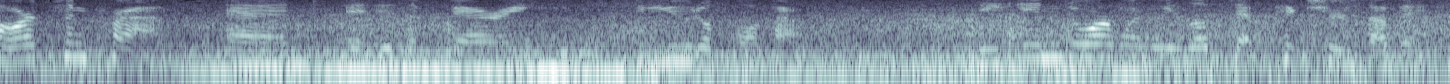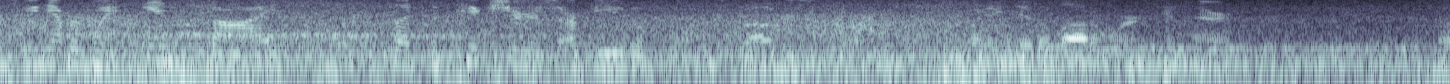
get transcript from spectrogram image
Arts and Crafts, and it is a very beautiful house. The indoor, when we looked at pictures of it, because we never went inside, but the pictures are beautiful. it's well restored. Somebody did a lot of work in there. So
